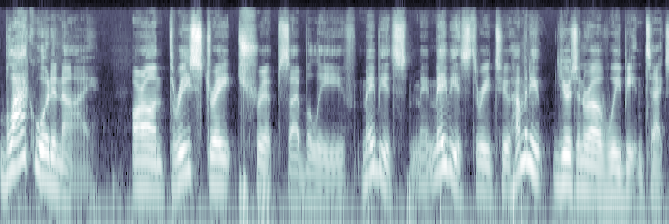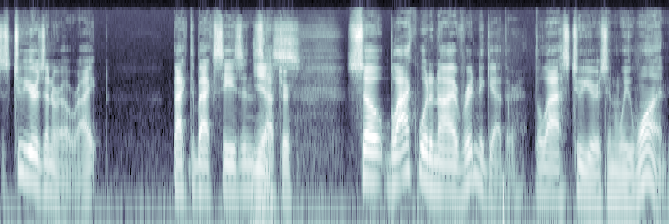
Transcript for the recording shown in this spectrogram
Blackwood and I are on three straight trips, I believe. Maybe it's maybe it's three two. How many years in a row have we beaten Texas? Two years in a row, right? Back to back seasons Yes. after. So Blackwood and I have ridden together the last two years, and we won.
